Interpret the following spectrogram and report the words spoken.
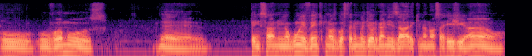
ou, ou vamos é, pensar em algum evento que nós gostaríamos de organizar aqui na nossa região,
